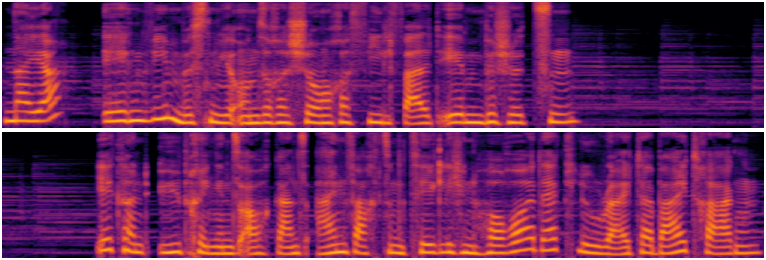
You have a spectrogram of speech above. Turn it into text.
Naja, irgendwie müssen wir unsere Genrevielfalt eben beschützen. Ihr könnt übrigens auch ganz einfach zum täglichen Horror der Cluewriter beitragen,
